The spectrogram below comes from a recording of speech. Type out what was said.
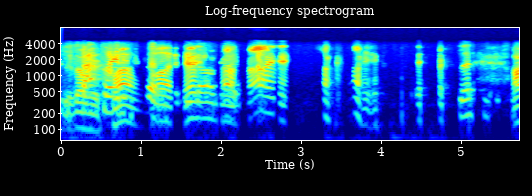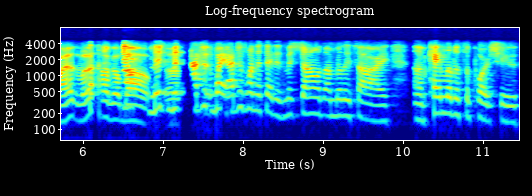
He's Stop playing. I'm crying. I'm crying. Let's, All right, well, let's talk about. Miss, uh, I just, wait, I just want to say this, Miss Jones. I'm really sorry. Um, K Little supports you.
